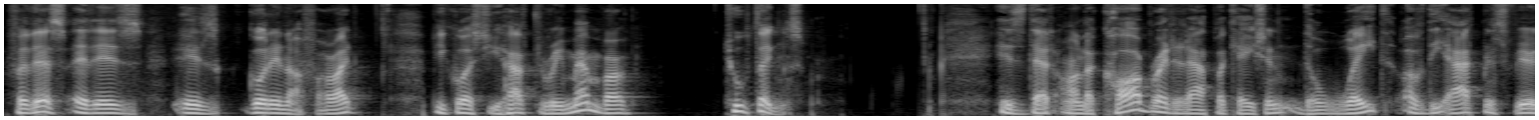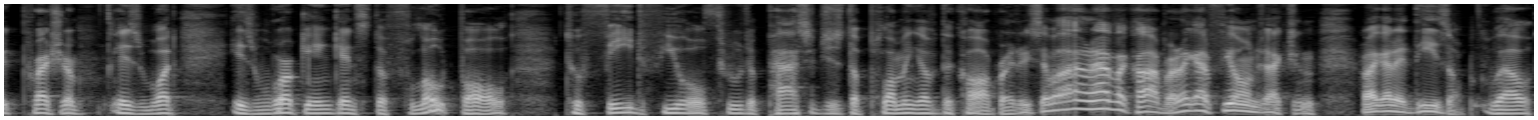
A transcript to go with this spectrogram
for this, it is is good enough. All right, because you have to remember two things is that on a carbureted application, the weight of the atmospheric pressure is what is working against the float bowl to feed fuel through the passages, the plumbing of the carburetor. You say, Well, I don't have a carburetor, I got fuel injection, or I got a diesel. Well,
